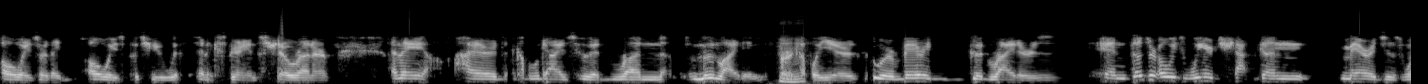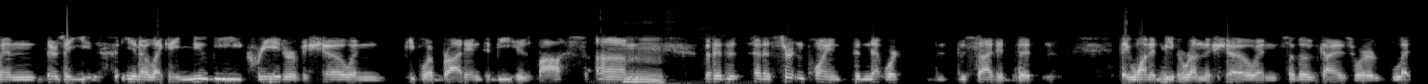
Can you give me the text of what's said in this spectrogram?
always, or they always put you with an experienced showrunner. And they hired a couple of guys who had run Moonlighting for Mhm. a couple of years, who were very good writers. And those are always weird shotgun marriages when there's a, you know, like a newbie creator of a show and people are brought in to be his boss. Um, Mhm. but at a, at a certain point, the network d- decided that they wanted me to run the show, and so those guys were let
